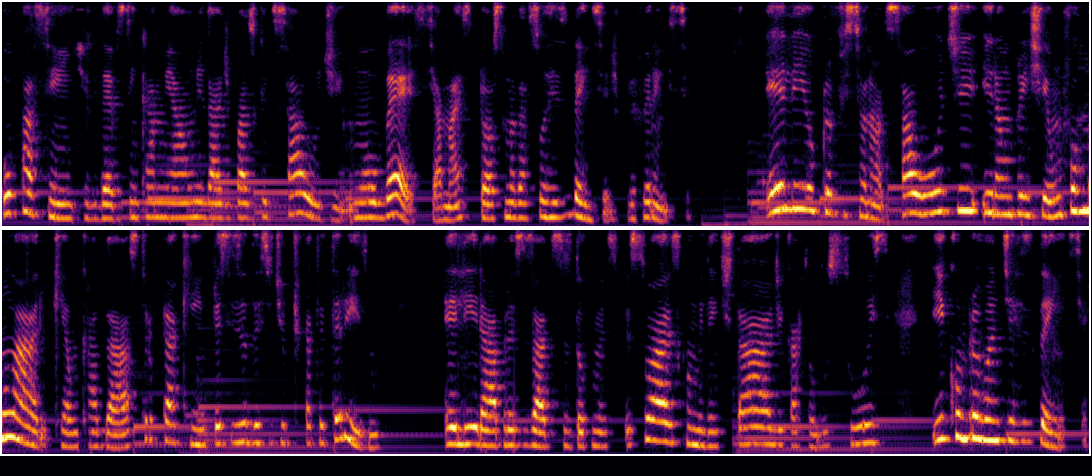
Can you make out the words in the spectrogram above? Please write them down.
O paciente ele deve se encaminhar à unidade básica de saúde, uma UBS, a mais próxima da sua residência, de preferência. Ele e o profissional de saúde irão preencher um formulário, que é um cadastro para quem precisa desse tipo de cateterismo. Ele irá precisar desses documentos pessoais, como identidade, cartão do SUS e comprovante de residência.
